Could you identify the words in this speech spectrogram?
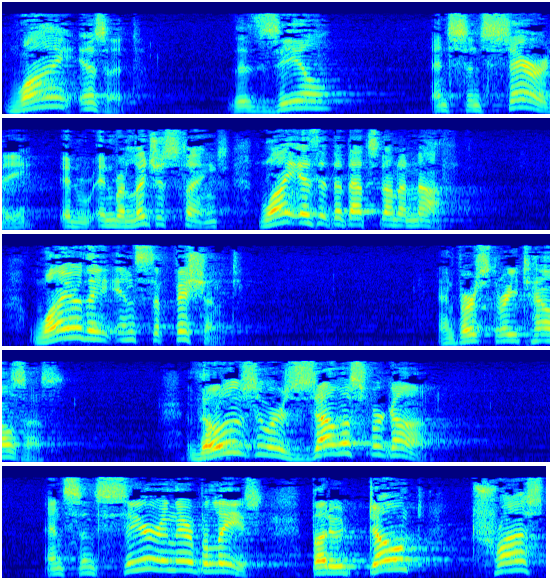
Why is it that zeal and sincerity in, in religious things, why is it that that's not enough? Why are they insufficient? And verse 3 tells us those who are zealous for God and sincere in their beliefs, but who don't trust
